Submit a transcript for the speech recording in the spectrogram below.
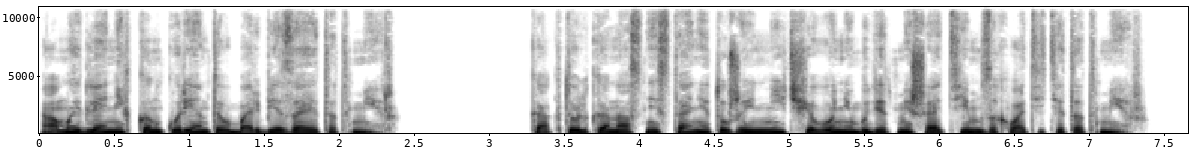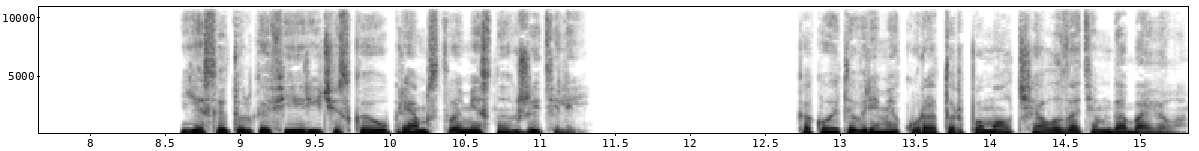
а мы для них конкуренты в борьбе за этот мир. Как только нас не станет, уже ничего не будет мешать им захватить этот мир. Если только феерическое упрямство местных жителей. Какое-то время куратор помолчала, затем добавила.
